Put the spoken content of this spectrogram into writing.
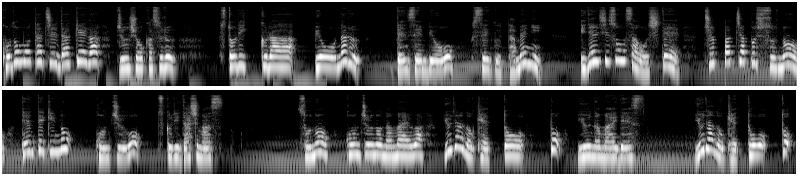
子供たちだけが重症化するストリックラー病なる伝染病を防ぐために遺伝子操作をしてチュッパチャプスの天敵の昆虫を作り出します。その昆虫の名前はユダの血統という名前です。ユダの血統と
